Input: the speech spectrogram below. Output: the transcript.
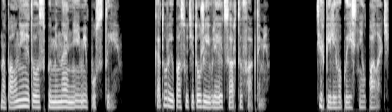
«Наполняют воспоминаниями пустые, которые, по сути, тоже являются артефактами», — терпеливо пояснил палач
